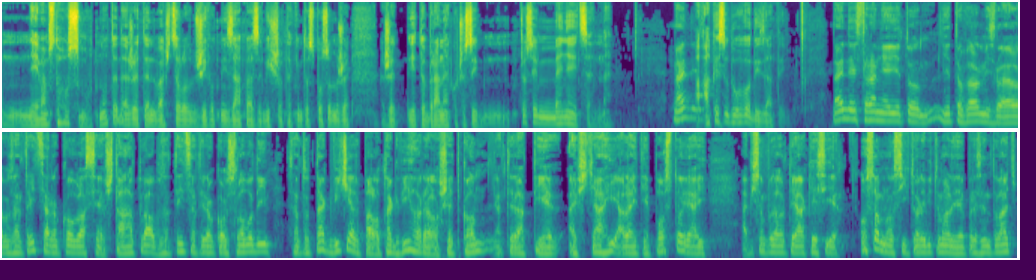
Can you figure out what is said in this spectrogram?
nie je vám z toho smutno teda, že ten váš celoživotný zápas vyšiel takýmto spôsobom, že, že je to brané ako čosi, čosi menej cenné? A aké sú dôvody za tým? Na jednej strane je to, je to veľmi zlé, lebo za 30 rokov vlastne štátu alebo za 33 rokov slobody sa to tak vyčerpalo, tak vyhorelo všetko, a teda tie aj vzťahy, ale aj tie postoje, aj, aby som povedal, tie akési osobnosti, ktoré by to mali reprezentovať,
